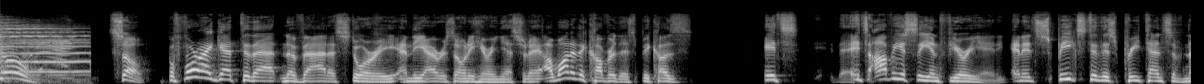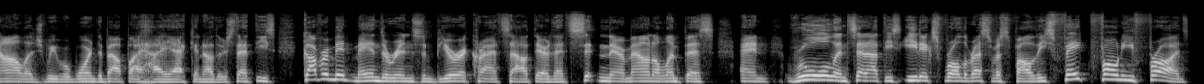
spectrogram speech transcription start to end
go. So before I get to that Nevada story and the Arizona hearing yesterday, I wanted to cover this because it's it's obviously infuriating and it speaks to this pretense of knowledge we were warned about by Hayek and others that these government mandarins and bureaucrats out there that sit in their Mount Olympus and rule and send out these edicts for all the rest of us to follow, these fake, phony frauds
